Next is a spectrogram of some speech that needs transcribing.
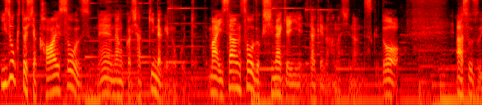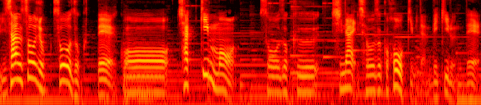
遺族としてはかわいそうですよね。なんか借金だけ残っちゃって。まあ遺産相続しなきゃいいだけの話なんですけど。あそうそう。遺産相続相続ってこう借金も相続しない相続放棄みたいなのできるんで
